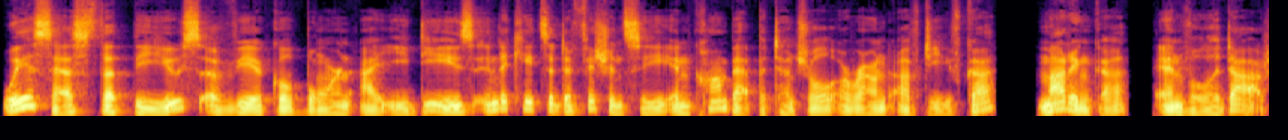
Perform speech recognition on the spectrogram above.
We assess that the use of vehicle borne IEDs indicates a deficiency in combat potential around Avdiivka, Marinka, and Vuhledar,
